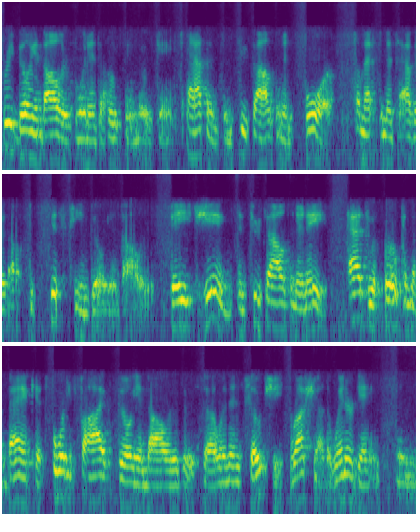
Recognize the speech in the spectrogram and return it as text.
$3 billion went into hosting those games. Athens in 2004, some estimates have it up to $15 billion. Beijing in 2008 had to have broken the bank at $45 billion or so and then Sochi, Russia, the Winter Games in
